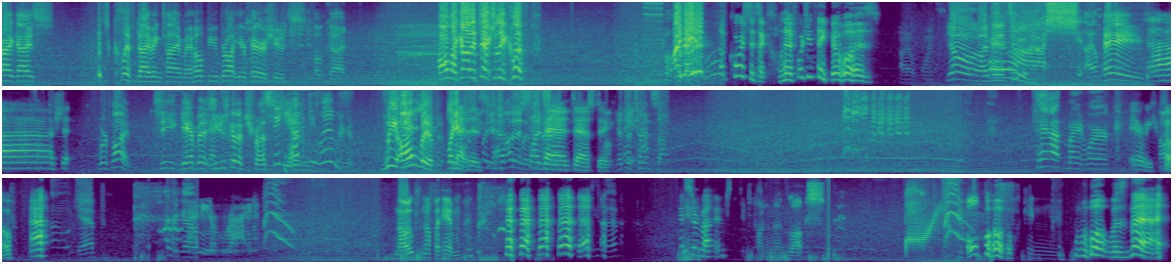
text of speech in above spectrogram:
All right, guys. It's cliff diving time. I hope you brought your parachutes. Oh god. Oh my god, it's actually a cliff! I made it! Of course it's a cliff. What'd you think it was? Yo, I made it too. Ah shit, I almost Hey, Ah, shit. we're fine. See, Gambit, you just gotta trust. Sneaky, how in- did you live? We all lived. Like, Yeah, it is. You have to slide Fantastic. You have to turn side. That might work. There we go. Ah. Yep. There we go. I need a ride. Nope, not for him. He left. I survived. Which continent locks? Oh, Whoa. fucking What was that?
